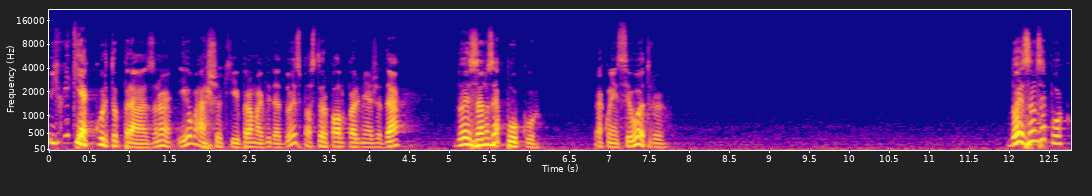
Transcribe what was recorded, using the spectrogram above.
E o que é curto prazo? Não é? Eu acho que para uma vida dois, pastor Paulo pode me ajudar, dois anos é pouco para conhecer outro. Dois anos é pouco.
